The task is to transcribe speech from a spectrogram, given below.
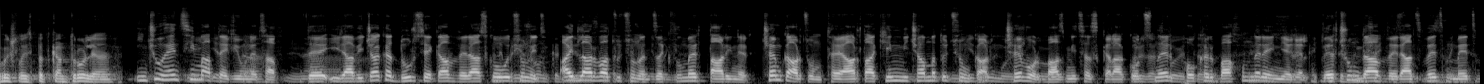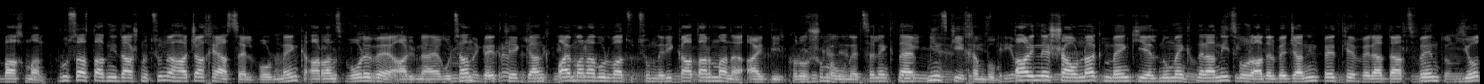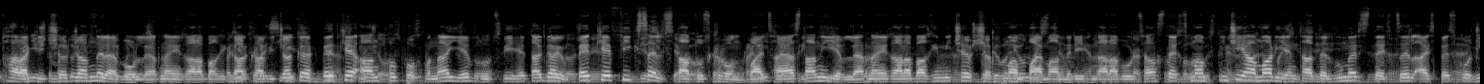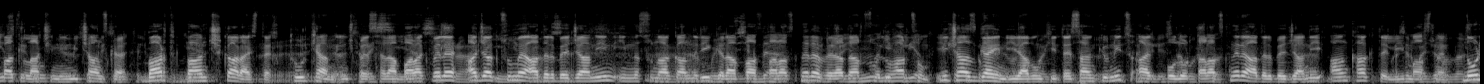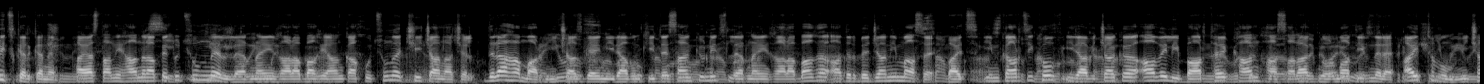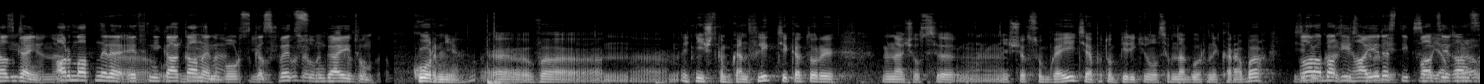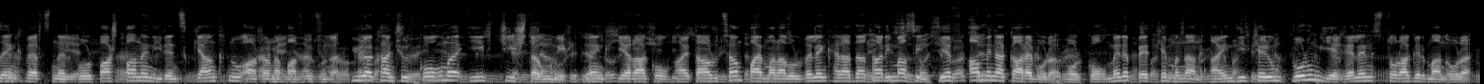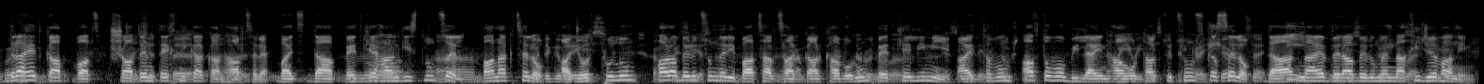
вышла из-под контроля Ինչու հենց հիմա տեղի ունեցավ։ Դե իրավիճակը դուրս եկավ վերահսկողությունից։ Այդ լարվածությունը ձգվում էր տարիներ։ Չեմ կարծում, թե արտաքին միջամտություն կար, չէ որ բազմիցս կրակոցներ, փոքր բախումներ էին եղել։ Վերջում դա վերածվեց մեծ բախման։ Ռուսաստանի Դաշնությունը հաճախ է ասել, որ մենք առանց որևէ արյունահեղության պետք է գանք պայմանավորվածությունների կատարմանը։ Այդ դիրքորոշումը ունեցել ենք նաև Մինսկի խմբում։ Տարիներ շարունակ մենք ելնում ենք նրանից, որ Ադրբեջանին պետք է վերադարձվեն 7 հարակից շրջանները, որ Լեռնային Ղարաբաղի կարգավիճակը պետք է անփոփոխ մնա եւ լուծվի հետագայում։ Պետք է ֆիքսել ստատուս քվոն, բայց Հայաստանի եւ Լեռնային Ղարաբաղի միջև շփման պայմանների հնարավորության ստեղծմամբ, ինչի համար ենթադրվում էր ստեղծել այսպես կոչված Լաչինի միջանցքը։ Բարդ բան չկար այստեղ։ Թուրքիան, ինչպես հրապարակվել է, աջակցում է Ադրբեջանին 90-ականների գրավված տարածքները վերադարձնելու հարցում։ Միջազգային իրավունքի տեսանկյունից այդ բոլոր տարածքները Ադրբեջանի անկախտելի մասն են։ Նորից կրկնեմ, Հայաստանի Հանրապետությունը Հանրապետությունն էլ Լեռնային Ղարաբաղի անկախությունը չի ճանաչել։ Դրա համար միջազգային իրավունքի տեսանկյունից Լեռնային Ղարաբաղը Ադրբեջանի մաս է, բայց իմ կարծիքով իրավիճակը ավելի բարդ է, քան հասարակ նորմատիվները, այդ թվում միջազգային։ Արմատները էթնիկական են, որ սկսվեց Սումգայիթում։ Корни э, в э, этническом конфликте, который начался еще в Сумгаите, а потом перекинулся в Нагорный Карабах. Ղարաբաղի հայերը ստիպված եղան զենք վերցնել, որ պաշտպանեն իրենց կյանքն ու արժանապատվությունը։ Յուրաքանչյուր կողմը իր ճիշտը ունի։ Մենք երակողմ հայտարարությամբ պայմանավորվել ենք հրադադարի մասին եւ ամենակարևորը, որ կողմերը պետք է մնան այն դիրքերում, որում եղել են ստորագրման օրը։ Դրա հետ կապված շատ են տեխնիկական հարցերը, բայց դա պետք է հանգիստ լուծել, բանակցելով։ Հաջորդ փուլում հարաբերությունների բացարձակ կարգավորում պետք է լինի, այդ թվում ավտոմոբիլային հաղորդակցություն սկսելով։ Դա նաև վերաբերում է Նախիջևանին։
